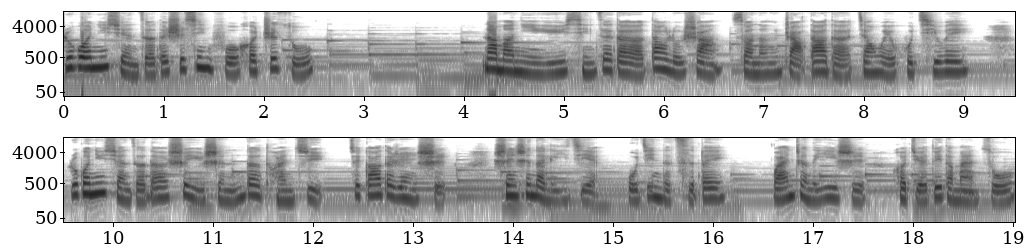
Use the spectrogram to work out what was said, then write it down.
如果你选择的是幸福和知足，那么你于行在的道路上所能找到的将微乎其微；如果你选择的是与神的团聚、最高的认识、深深的理解、无尽的慈悲、完整的意识和绝对的满足，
